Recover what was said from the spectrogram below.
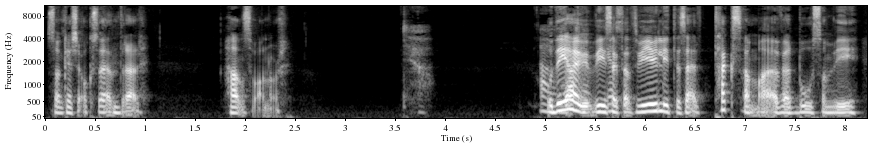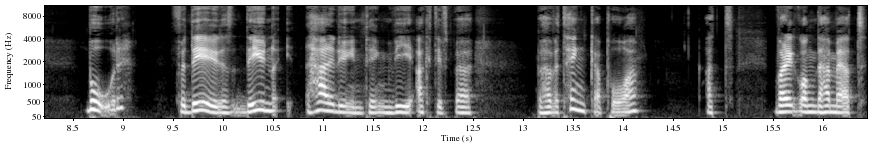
som kanske också ändrar hans vanor. Ja, och det har ju vi sagt att vi är ju lite så här tacksamma över att bo som vi bor. För det är ju, det är ju, här är det ju ingenting vi aktivt be, behöver tänka på. Att varje gång det här med att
